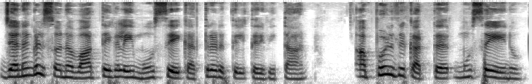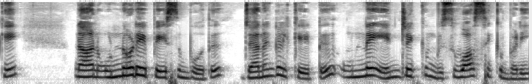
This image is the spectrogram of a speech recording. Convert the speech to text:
ஜனங்கள் சொன்ன வார்த்தைகளை மோசே கர்த்தரிடத்தில் தெரிவித்தான். அப்பொழுது கர்த்தர் மூசையை நோக்கி நான் உன்னோடே பேசும்போது ஜனங்கள் கேட்டு உன்னை என்றைக்கும் விசுவாசிக்கும்படி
